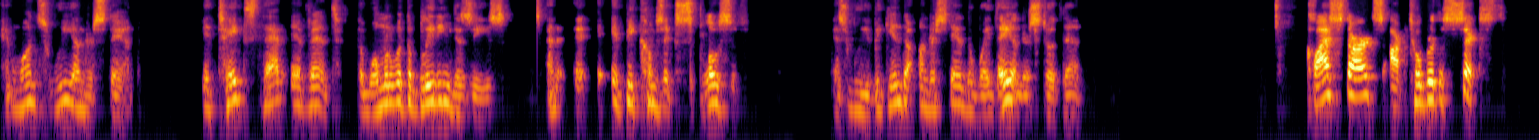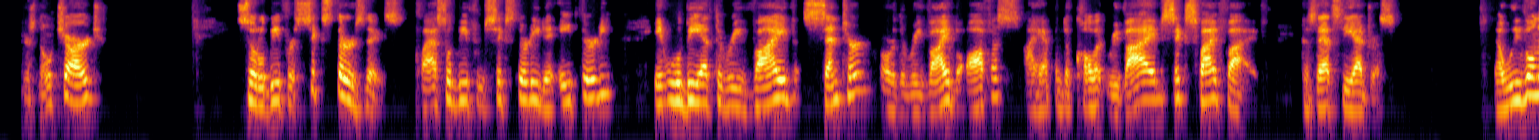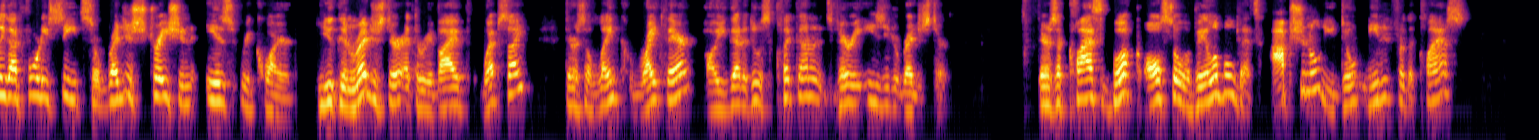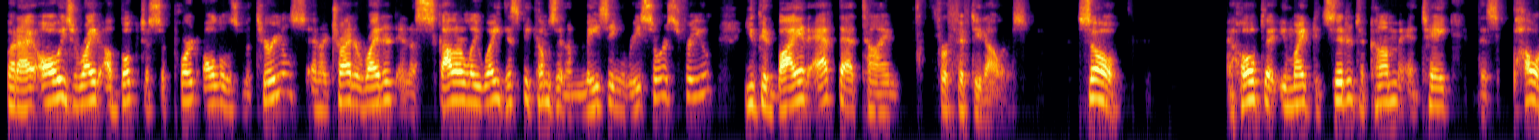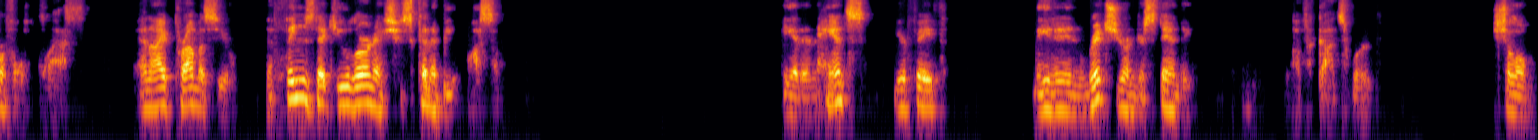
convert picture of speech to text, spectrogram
And once we understand, it takes that event, the woman with the bleeding disease, and it, it becomes explosive as we begin to understand the way they understood then. Class starts October the 6th. There's no charge. So it'll be for six Thursdays. Class will be from 6:30 to 8:30. It will be at the Revive Center or the Revive office. I happen to call it Revive 655 because that's the address. Now, we've only got 40 seats, so registration is required. You can register at the Revive website. There's a link right there. All you got to do is click on it. It's very easy to register. There's a class book also available that's optional. You don't need it for the class but I always write a book to support all those materials and I try to write it in a scholarly way. This becomes an amazing resource for you. You could buy it at that time for $50. So I hope that you might consider to come and take this powerful class. And I promise you, the things that you learn is just going to be awesome. May it enhance your faith. May it enrich your understanding of God's word. Shalom.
